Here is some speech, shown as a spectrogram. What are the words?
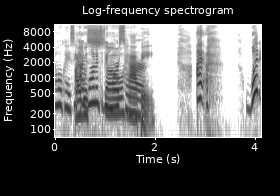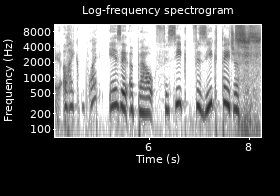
Oh, okay, see, I I, wanted to be more sore. happy. I what like what is it about physique? Physique, they just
